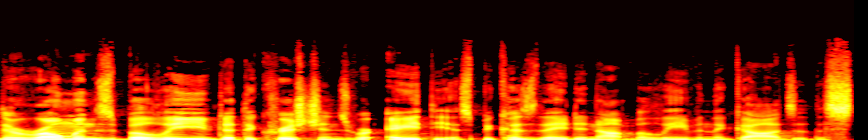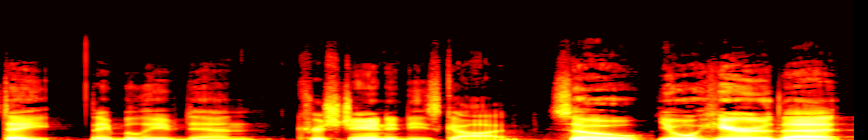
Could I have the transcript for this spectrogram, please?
the Romans believed that the Christians were atheists because they did not believe in the gods of the state. They believed in Christianity's God. So you'll hear that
